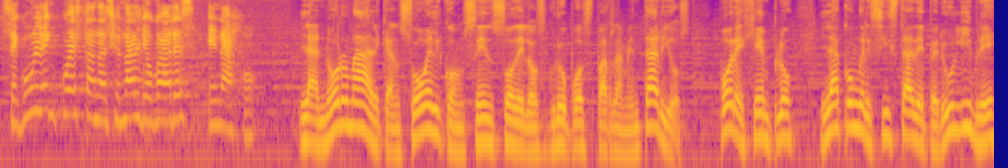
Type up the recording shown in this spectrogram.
según la encuesta nacional de hogares en AJO. La norma alcanzó el consenso de los grupos parlamentarios. Por ejemplo, la congresista de Perú Libre,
